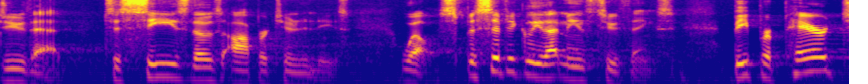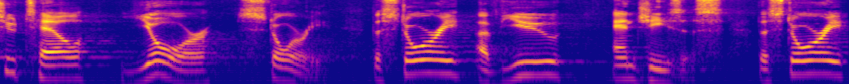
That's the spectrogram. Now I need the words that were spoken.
do that, to seize those opportunities. Well, specifically, that means two things be prepared to tell your story, the story of you and Jesus, the story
